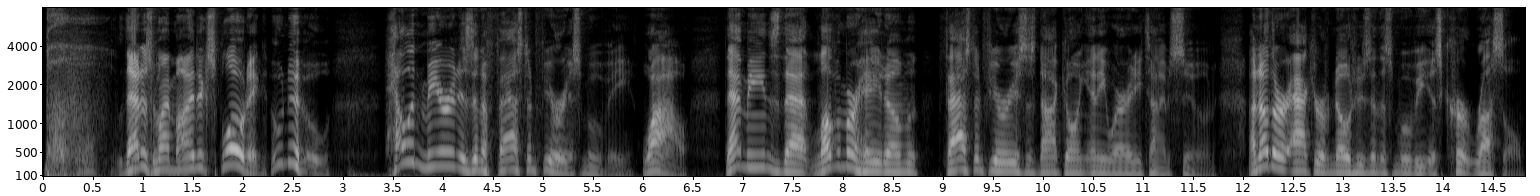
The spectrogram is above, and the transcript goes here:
that is my mind exploding. Who knew? Helen Mirren is in a Fast and Furious movie. Wow. That means that love him or hate him, Fast and Furious is not going anywhere anytime soon. Another actor of note who's in this movie is Kurt Russell.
